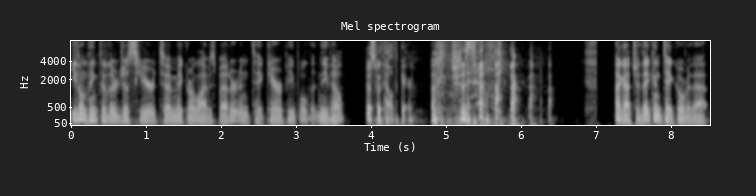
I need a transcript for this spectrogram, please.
You don't think that they're just here to make our lives better and take care of people that need help? Just with healthcare. Just healthcare. I got you. They can take over that.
